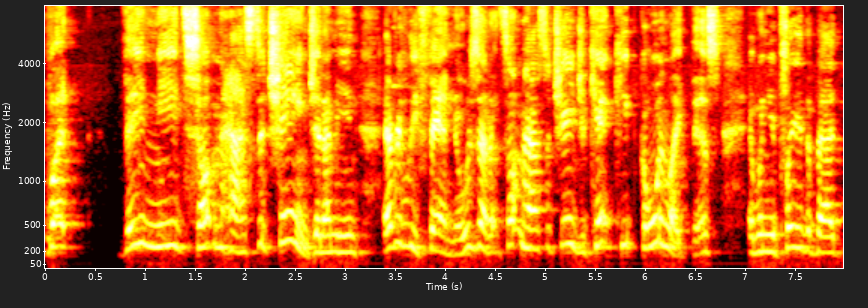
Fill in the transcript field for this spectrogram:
but they need something has to change. And I mean, every Leaf fan knows that something has to change. You can't keep going like this. And when you play the bad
